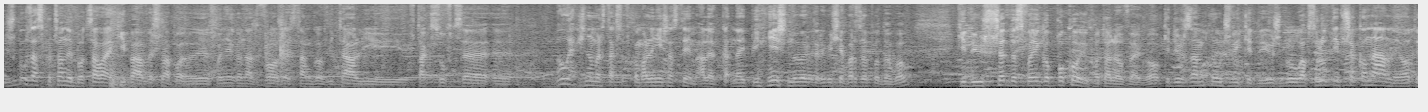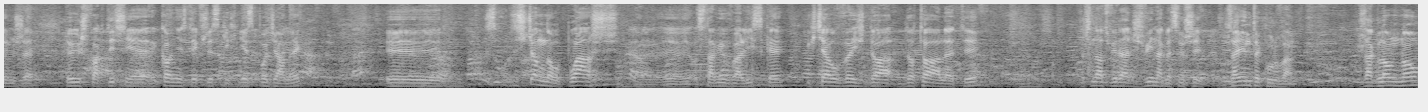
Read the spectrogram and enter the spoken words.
już był zaskoczony, bo cała ekipa wyszła po, po niego na dworzec, tam go witali w taksówce. e, Był jakiś numer z taksówką, ale mniejsza z tym, ale najpiękniejszy numer, który mi się bardzo podobał, kiedy już wszedł do swojego pokoju hotelowego, kiedy już zamknął drzwi, kiedy już był absolutnie przekonany o tym, że to już faktycznie koniec tych wszystkich niespodzianek. Yy, ściągnął płaszcz, tam, yy, odstawił walizkę i chciał wejść do, do toalety. Zaczyna otwierać drzwi, nagle słyszy zajęte kurwa. Zaglądnął,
